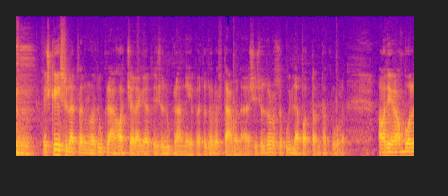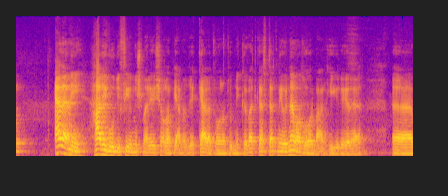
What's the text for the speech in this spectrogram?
és készületlenül az ukrán hadsereget és az ukrán népet, az orosz támadás, és az oroszok úgy lepattantak róla. Azért abból elemi hollywoodi filmismerés alapján azért kellett volna tudni következtetni, hogy nem az Orbán hírére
